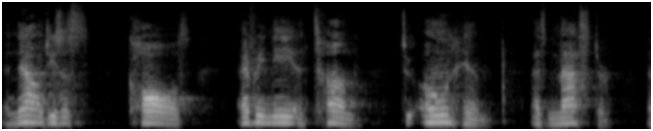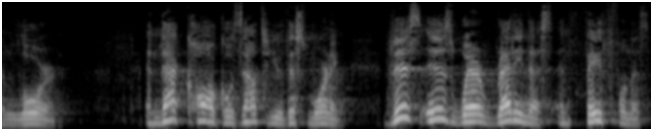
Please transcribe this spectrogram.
And now Jesus calls every knee and tongue to own him as master and Lord. And that call goes out to you this morning. This is where readiness and faithfulness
